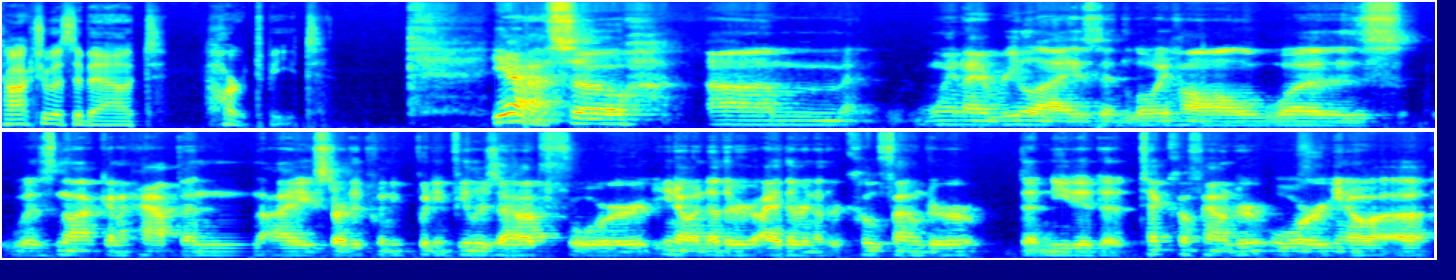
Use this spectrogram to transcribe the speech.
Talk to us about Heartbeat. Yeah, so um, when I realized that Loy Hall was was not going to happen, I started putting putting feelers out for you know another either another co-founder that needed a tech co-founder or you know a,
